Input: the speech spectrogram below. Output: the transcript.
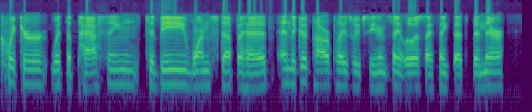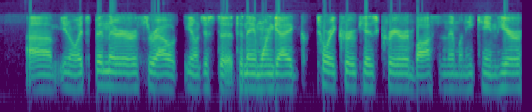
quicker with the passing, to be one step ahead, and the good power plays we've seen in St. Louis, I think that's been there. Um, you know, it's been there throughout. You know, just to, to name one guy, Torey Krug, his career in Boston, and then when he came here,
